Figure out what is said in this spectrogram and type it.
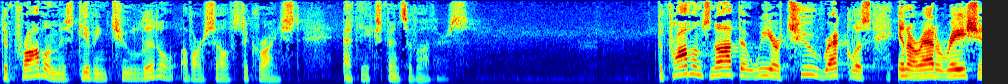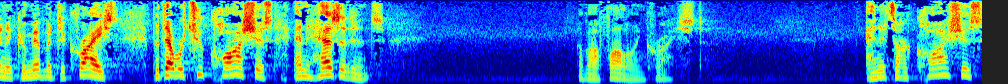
The problem is giving too little of ourselves to Christ at the expense of others. The problem's not that we are too reckless in our adoration and commitment to Christ, but that we're too cautious and hesitant about following Christ. And it's our cautious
